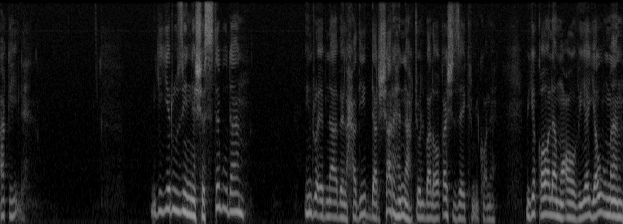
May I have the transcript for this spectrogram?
عقیله. میگه یه روزی نشسته بودن این رو ابن ابل حدید در شرح نهج البلاغش ذکر می‌کنه. میگه قال معاویه یوما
